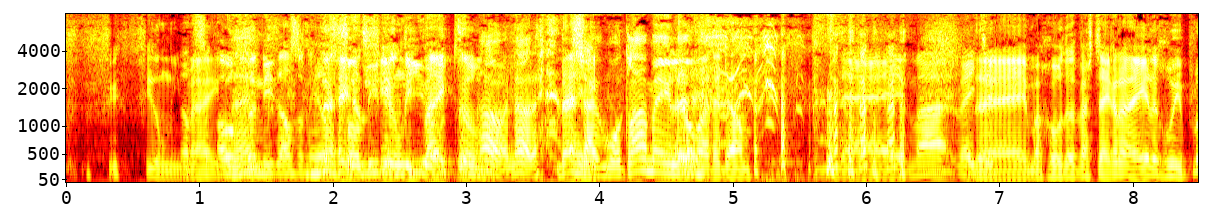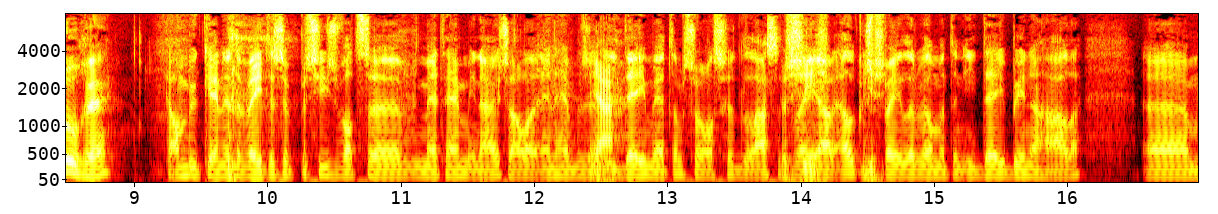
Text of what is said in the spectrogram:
Viel niet Dat mee. oogde Nee? niet als een heel Nee, dat solide viel niet duo mee toen. Nou, nou Nee. zijn we wel klaar mee in Leeuwarden dan. Nee, maar weet je, Nee, maar goed, dat was tegen een hele goede ploeg, hè? Cambuur kennen, dan weten ze precies wat ze met hem in huis halen. En hebben ze een idee met hem. Zoals ze de laatste twee jaar elke Je- speler wel met een idee binnenhalen. Ehm,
